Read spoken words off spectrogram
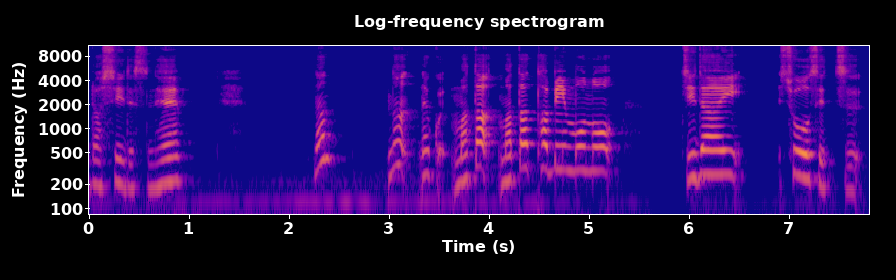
らしいですね。なん、な、これ、また、また旅物時代小説。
